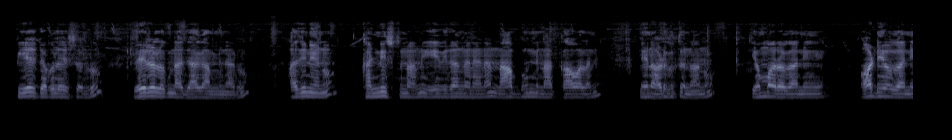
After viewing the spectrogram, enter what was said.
పిహెచ్డబ్ల్యూఎస్ఎల్ వేరే వాళ్ళకు నా జాగా అమ్మినారు. అది నేను ఖండిస్తున్నాను. ఏ విధంగానైనా నా భూమి నాకు కావాలని నేను అడుగుతున్నాను. ఎంఆర్ఓ కానీ ఆర్డీఓ కానీ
